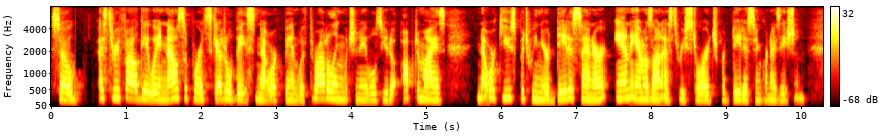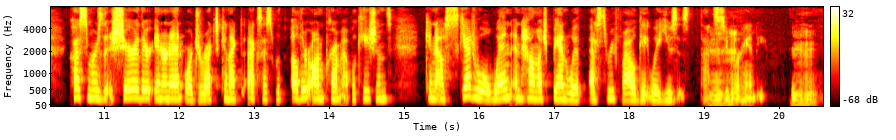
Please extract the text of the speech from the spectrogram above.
So, S3 File Gateway now supports schedule based network bandwidth throttling, which enables you to optimize network use between your data center and Amazon S3 storage for data synchronization. Customers that share their internet or direct connect access with other on prem applications can now schedule when and how much bandwidth S3 File Gateway uses. That's mm-hmm. super handy. Mm-hmm.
